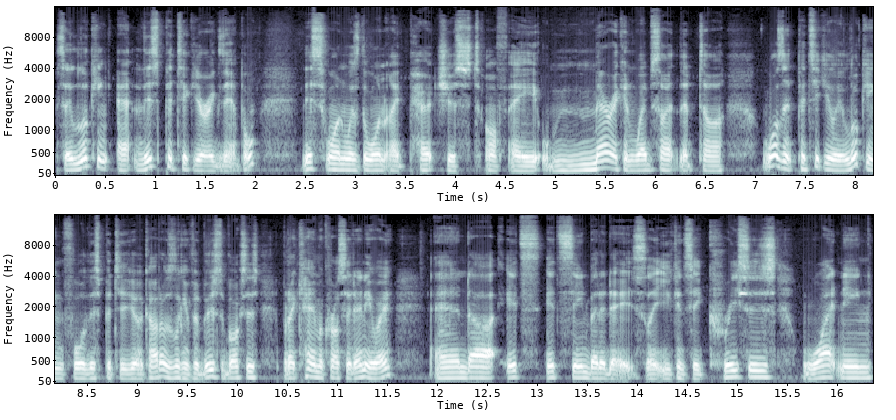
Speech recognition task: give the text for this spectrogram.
So looking at this particular example, this one was the one I purchased off a American website that uh, wasn't particularly looking for this particular card. I was looking for booster boxes, but I came across it anyway, and uh, it's it's seen better days. Like you can see creases, whitening,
